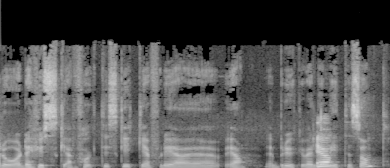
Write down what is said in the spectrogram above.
tråd, det husker jeg faktisk ikke, fordi jeg, ja, jeg bruker veldig Ja. lite sånt.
